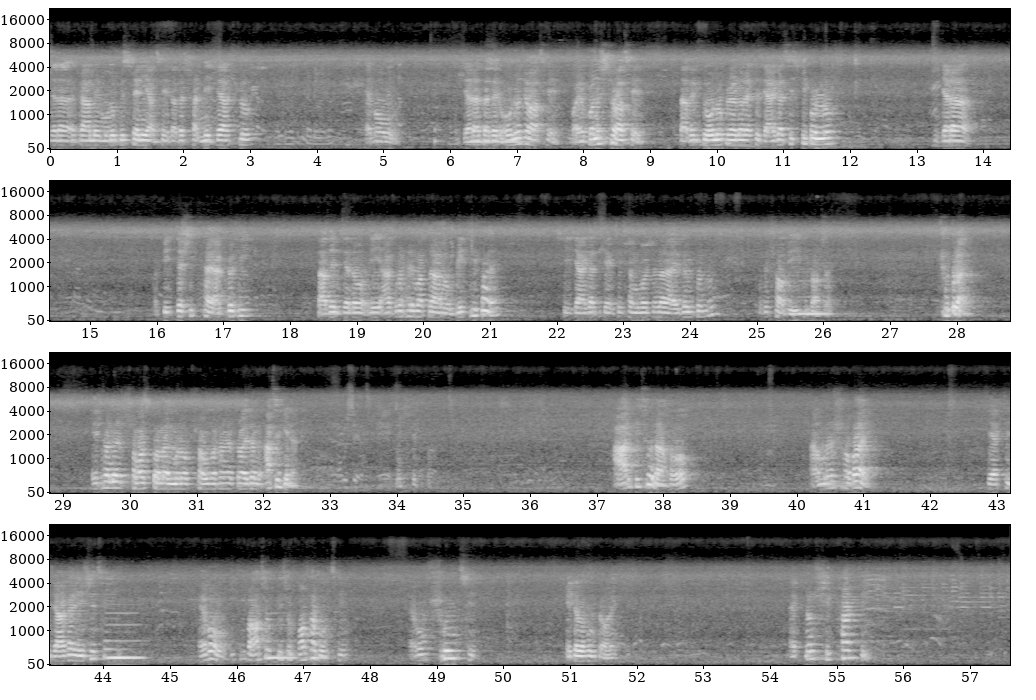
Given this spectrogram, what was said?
যারা গ্রামের মুরব্বী শ্রেণি আছে, তাদের সান্নিধ্যে আসলো। এবং যারা তাদের অনুজ আছে, বয়কনিষ্ঠ আছে, তাদেরকে অনুপ্রেরণার একটা জায়গা সৃষ্টি করল। যারা বিদ্যা শিক্ষায় আগ্রহী, তাদের যেন এই আগ্রহের মাত্রা আরও বৃদ্ধি পায়, সেই জায়গা থেকে একটি সংগঠনের আয়োজন করল। এটা সবই ইতিবাচক। সুতরাং এই ধরনের সমাজ কল্যাণমূলক সংগঠনের প্রয়োজন আছে কিনা? আর কিছু না হোক, আমরা সবাই যে একটি জায়গায় এসেছি এবং ইতিবাচক কিছু কথা বলছি এবং শুনছি, এটাও কিন্তু অনেক। একজন শিক্ষার্থী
